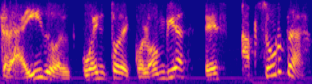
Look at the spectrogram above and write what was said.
traído al cuento de Colombia es absurda.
